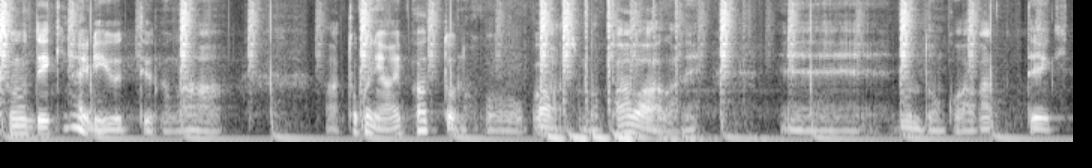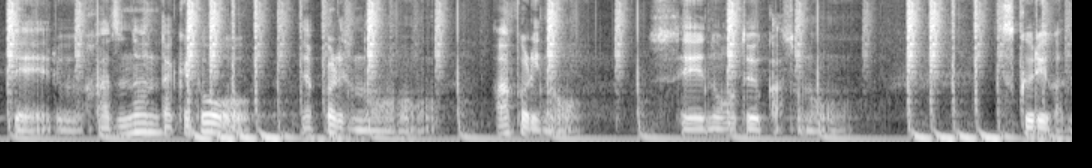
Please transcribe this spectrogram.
そのできない理由っていうのが特に iPad の方はそのパワーがねえーどんどんこう上がってきてるはずなんだけどやっぱりそのアプリの性能というかその作りがね、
